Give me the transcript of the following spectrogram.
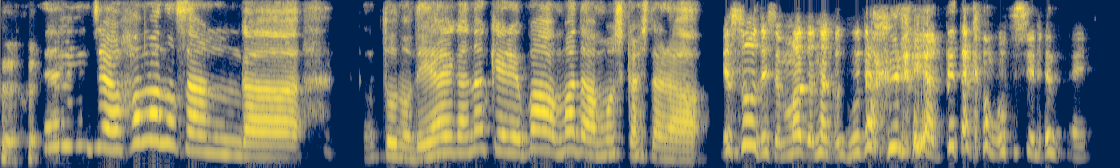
えーじゃあ、浜野さんが、との出会いがなければ、まだもしかしたら、いやそうですよ。まだなんかグダグダやってたかもしれない。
